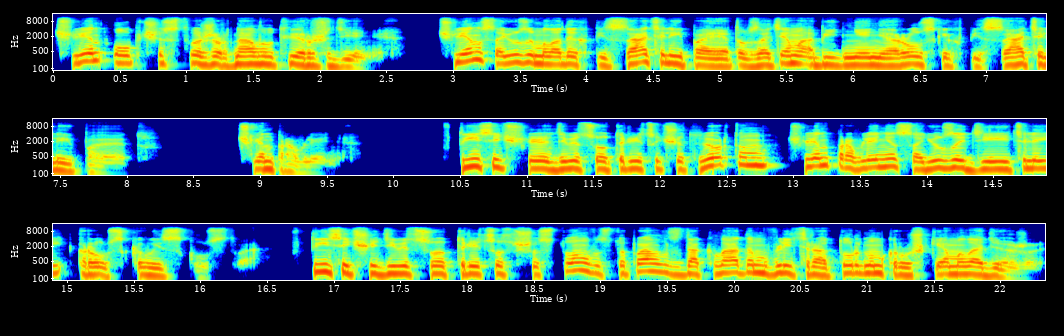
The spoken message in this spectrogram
член общества журнала «Утверждение», член Союза молодых писателей и поэтов, затем Объединения русских писателей и поэтов, член правления. В 1934 член правления Союза деятелей русского искусства. В 1936 выступал с докладом в литературном кружке молодежи.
